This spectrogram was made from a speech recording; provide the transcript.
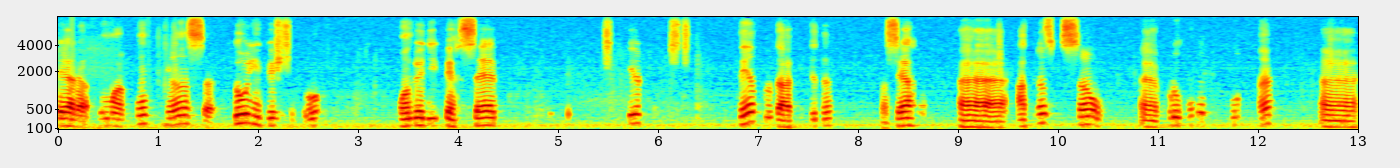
gera uma confiança do investidor quando ele percebe dentro da vida, tá certo? É, a transmissão é, para o mundo todo, né, é,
